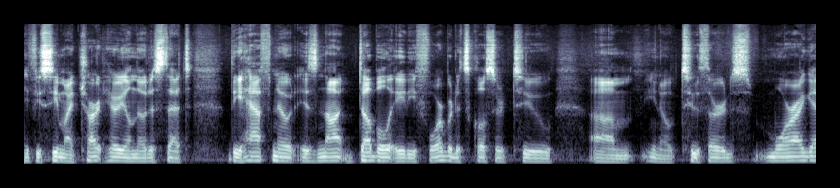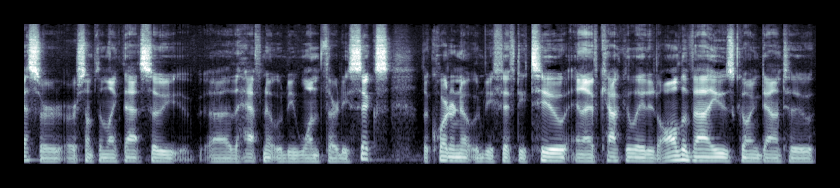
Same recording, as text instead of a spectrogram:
If you see my chart here, you'll notice that The half note is not double 84, but it's closer to um, you know two thirds more, I guess, or, or something like that. So uh, the half note would be 136, the quarter note would be 52, and I've calculated all the values going down to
